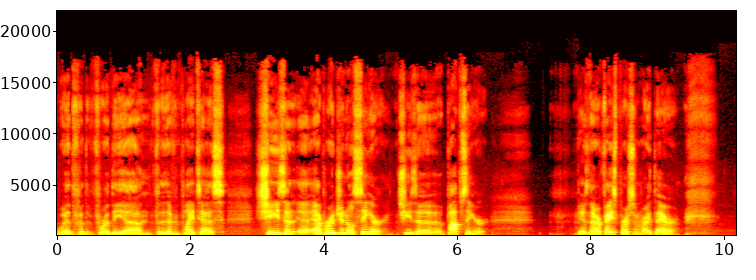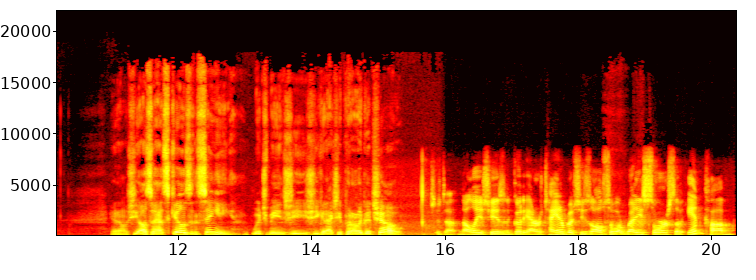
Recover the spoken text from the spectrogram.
with for the for the uh, for the different playtests. She's an Aboriginal singer. She's a pop singer. There's another face person right there. you know, she also has skills in singing, which means she she can actually put on a good show. Uh, not only is she a good entertainer, but she's also a ready source of income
